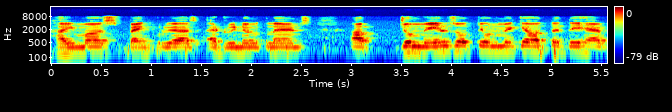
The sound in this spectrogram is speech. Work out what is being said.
thymus pancreas adrenal gland अब जो मेल्स होते हैं, उनमें क्या होता है? दे हैव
